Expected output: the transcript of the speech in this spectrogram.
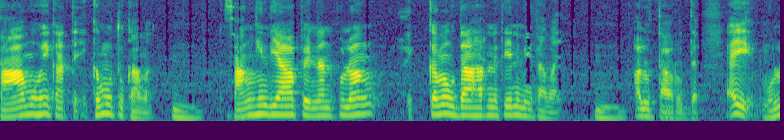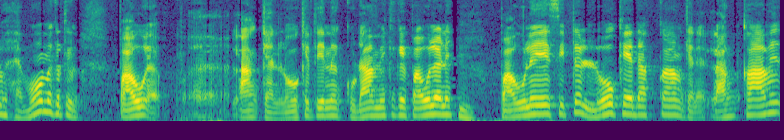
සාමූහිකත් එකමුතුකම. සංහින්දියාව පෙන්න්න පුළුවන් එක්කම උදාහරණ තියෙන මේ තමයි. අලුත් අවරුද්ධ ඇයි මුළු හැමෝම එකතුන් පව් ලංකැන් ලෝක තියෙන කුඩාමිකක පවුලන. පවුලේ සිට ලෝකය දක්වාම ගැන ලංකාවේ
